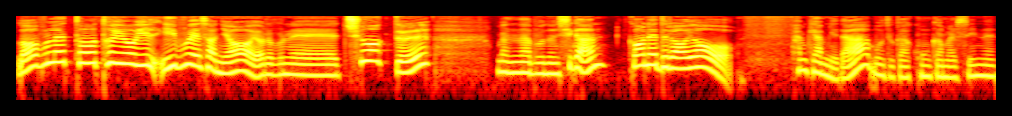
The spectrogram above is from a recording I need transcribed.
러브레터 토요일 2부에서는요. 여러분의 추억들 만나보는 시간 꺼내들어요. 함께합니다. 모두가 공감할 수 있는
